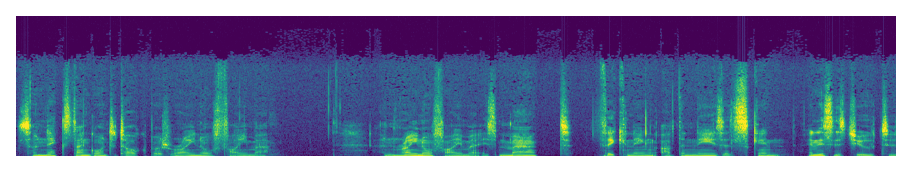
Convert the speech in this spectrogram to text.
So next I'm going to talk about rhinophyma. And rhinophyma is marked thickening of the nasal skin, and this is due to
